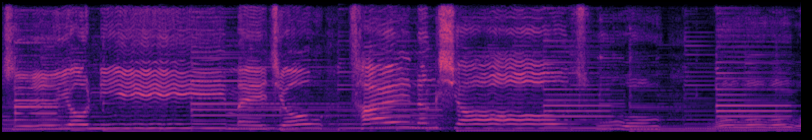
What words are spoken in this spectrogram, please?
只有你 美酒才能消除我我我我我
